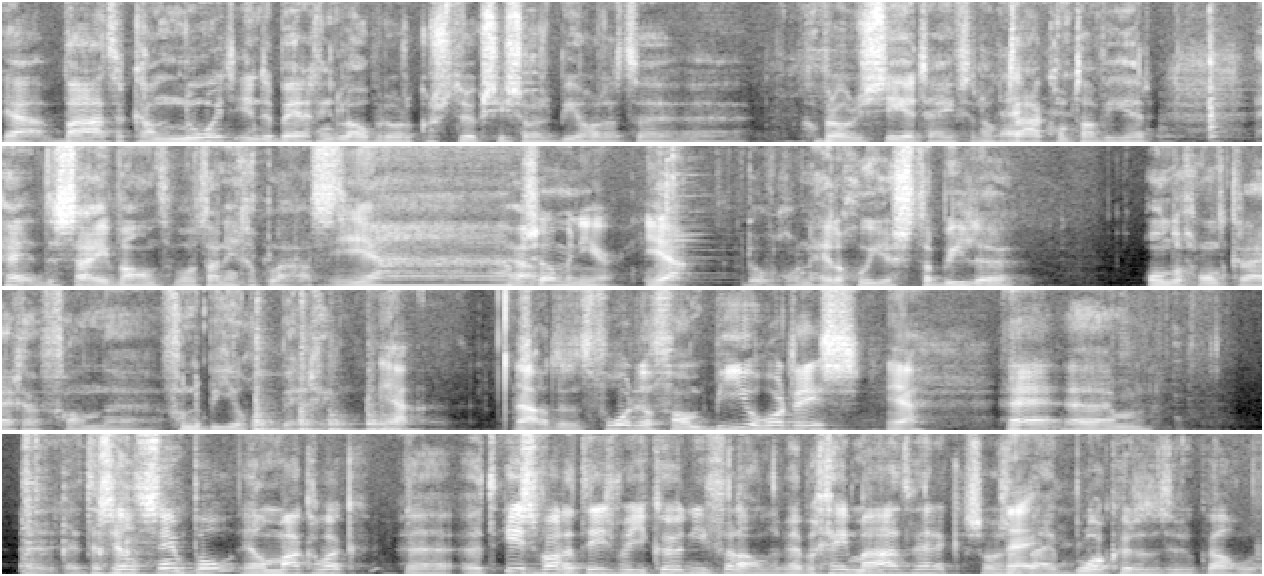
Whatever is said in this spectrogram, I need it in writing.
Ja, water kan nooit in de berging lopen door de constructie zoals Bihor het eh, geproduceerd heeft. En ook Nee. daar komt dan weer hè, de zijwand wordt dan in geplaatst. Ja, op zo'n manier. Ja, Waardoor we gewoon een hele goede stabiele ondergrond krijgen van, van de biohortberging. ja. Nou, Wat het voordeel van biohort is, ja. hè, ehm, eh, het is heel simpel, heel makkelijk. Eh, het is wat het is, maar je kunt het niet veranderen. We hebben geen maatwerk, zoals Nee. bij blokhutten natuurlijk wel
